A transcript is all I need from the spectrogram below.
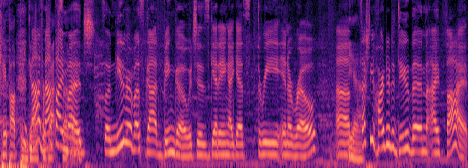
K-pop bingo. not not by Seven. much. So neither of us got bingo, which is getting, I guess, three in a row. Um, Yeah. It's actually harder to do than I thought.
